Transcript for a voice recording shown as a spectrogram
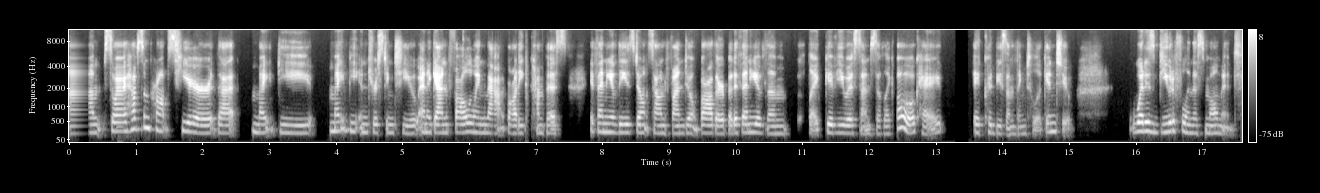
Um, so I have some prompts here that might be might be interesting to you. And again, following that body compass if any of these don't sound fun, don't bother. But if any of them like give you a sense of like, oh, okay, it could be something to look into. What is beautiful in this moment?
